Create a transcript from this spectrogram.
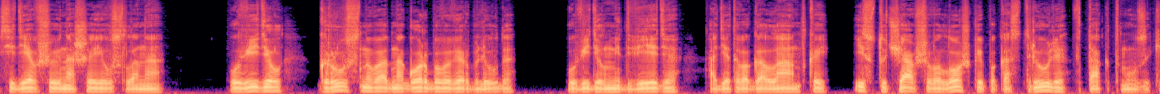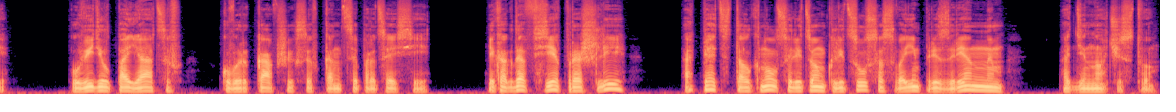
сидевшую на шее у слона, увидел грустного одногорбого верблюда, увидел медведя, одетого голландкой и стучавшего ложкой по кастрюле в такт музыки увидел паяцев, кувыркавшихся в конце процессии, и когда все прошли, опять столкнулся лицом к лицу со своим презренным одиночеством.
